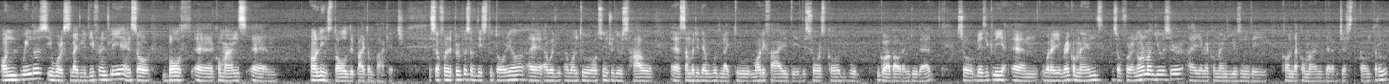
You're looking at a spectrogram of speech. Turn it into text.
On Windows, it works slightly differently, and so both uh, commands um, only install the Python package. So for the purpose of this tutorial, I, I would I want to also introduce how uh, somebody that would like to modify the, the source code would go about and do that. So basically, um, what I recommend, so for a normal user, I recommend using the conda command that I've just gone through.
